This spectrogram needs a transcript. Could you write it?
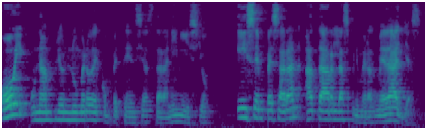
Hoy un amplio número de competencias darán inicio y se empezarán a dar las primeras medallas.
